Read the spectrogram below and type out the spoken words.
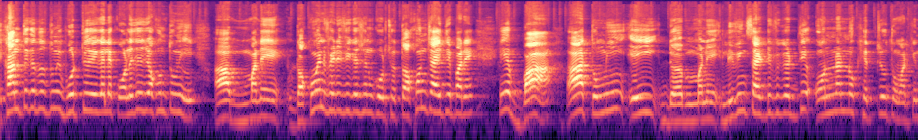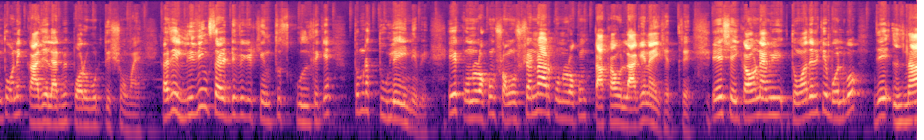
এখান থেকে তো তুমি ভর্তি হয়ে গেলে কলেজে যখন তুমি মানে ডকুমেন্ট ভেরিফিকেশন করছ তখন চাইতে পারে। এ, বা তুমি এই মানে লিভিং সার্টিফিকেট দিয়ে অন্যান্য ক্ষেত্রেও তোমার কিন্তু অনেক কাজে লাগবে পরবর্তী সময়। কাজে লিভিং সার্টিফিকেট কিন্তু স্কুল থেকে তোমরা তুলেই নেবে। এ, কোনো রকম সমস্যা না, আর কোনো রকম টাকাও লাগে না এই ক্ষেত্রে। এ, সেই কারণে আমি তোমাদেরকে বলব যে না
